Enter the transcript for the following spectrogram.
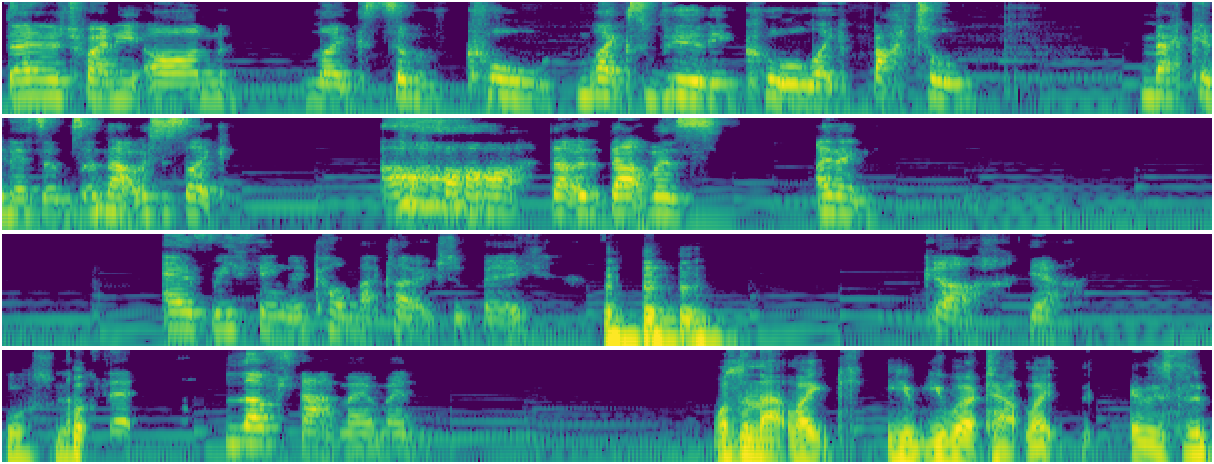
then a 20 on like some cool Mike's really cool like battle mechanisms, and that was just like ah that that was I think everything a combat cleric should be. Oh, yeah. Awesome. Loved it. Loved that moment. Wasn't that like you, you worked out like it was the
